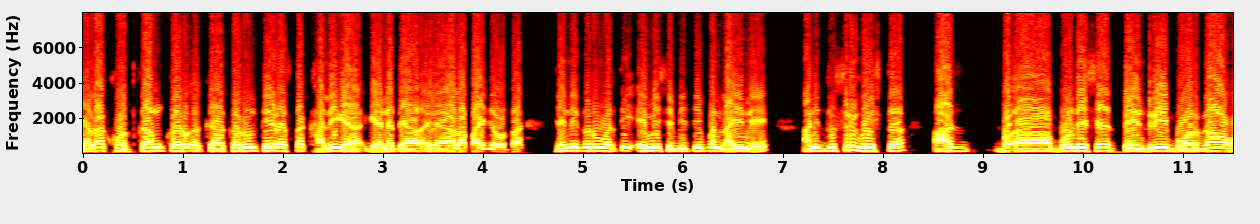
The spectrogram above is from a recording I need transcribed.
याला खोदकाम करू क- करून ते रस्ता खाली घ्या घेण्यात या- यायला पाहिजे होता. जेणेकरून वरती एम एस ची पण लाईन आहे. आणि दुसरी गोष्ट आज बोंडेशेत पेंढरी बोरगाव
